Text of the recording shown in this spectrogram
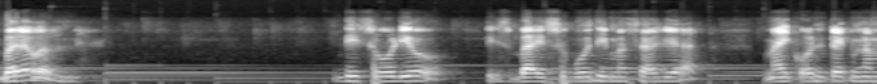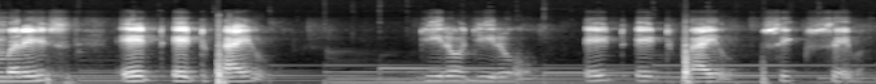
બરાબર ને? This audio is by Subodhi Masalia. My contact number is 885 00 88567.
